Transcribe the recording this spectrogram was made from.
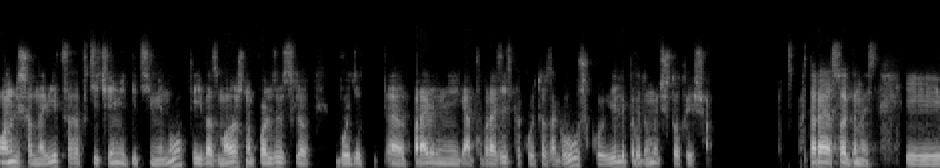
он лишь обновится в течение 5 минут, и, возможно, пользователю будет правильнее отобразить какую-то заглушку или придумать что-то еще. Вторая особенность, и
